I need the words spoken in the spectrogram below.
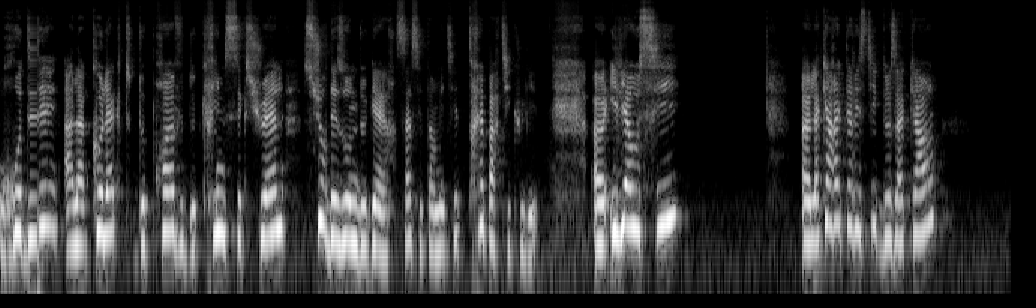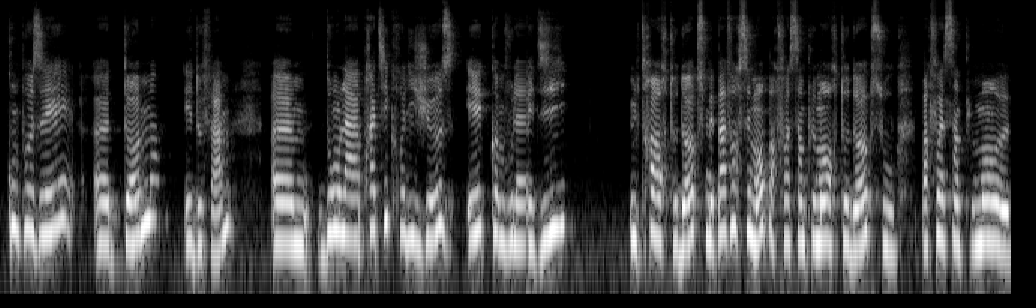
rodés à la collecte de preuves de crimes sexuels sur des zones de guerre. Ça, c'est un métier très particulier. Euh, il y a aussi la caractéristique de Zaka composée d'hommes et de femmes euh, dont la pratique religieuse est, comme vous l'avez dit, ultra orthodoxe, mais pas forcément, parfois simplement orthodoxe ou parfois simplement euh,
